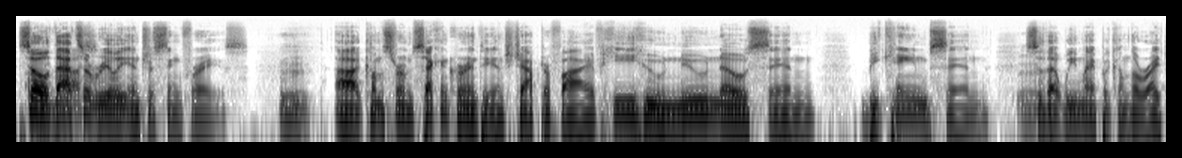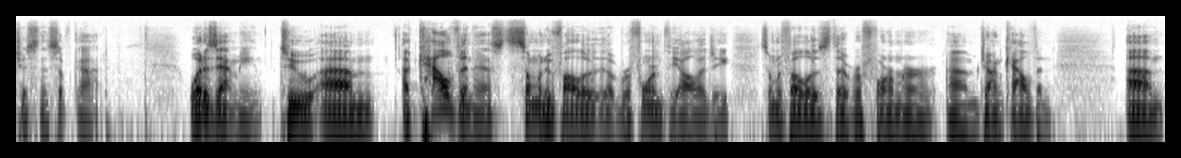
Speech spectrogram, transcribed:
So that's a really interesting phrase. Mm-hmm. Uh, comes from Second Corinthians chapter five. He who knew no sin became sin, Mm. so that we might become the righteousness of God. What does that mean? To um, a Calvinist, someone who follows uh, Reformed theology, someone who follows the Reformer um, John Calvin, um,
